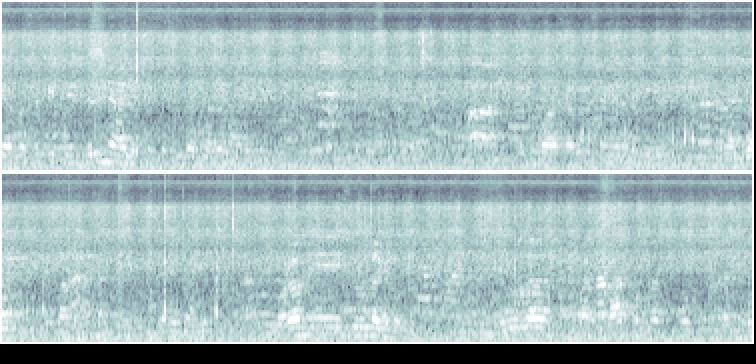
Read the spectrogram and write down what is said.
या प्रसंगी ते जरी नाही आले तर कधी नाही परवा मी शिरूरला गेलो शिरूरला पाच पन्नास लोक जमले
